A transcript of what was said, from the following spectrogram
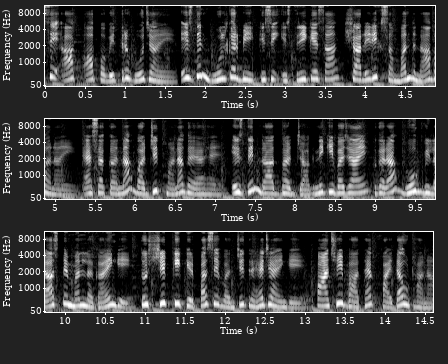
जिससे आप अपवित्र हो जाएँ। इस दिन भूलकर भी किसी स्त्री के साथ शारीरिक संबंध ना बनाएँ। ऐसा करना वर्जित माना गया है इस दिन रात भर जागने की बजाय अगर आप भोग विलास पे मन लगाएँगे तो शिव की कृपा से वंचित रह जाएँगे पांचवी बात है फ़ायदा उठाना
